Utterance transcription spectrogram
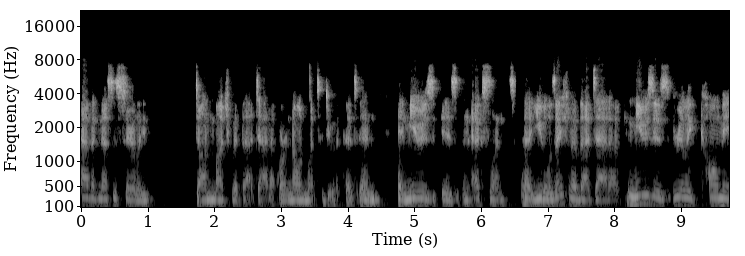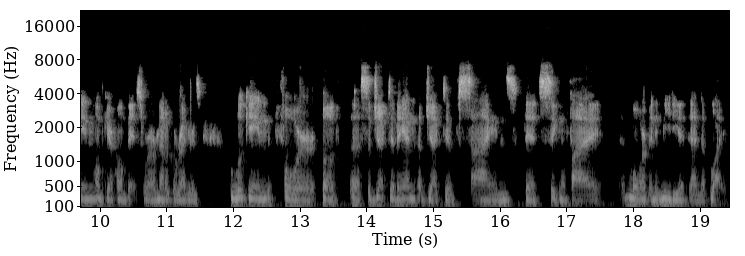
haven't necessarily done much with that data or known what to do with it. And and Muse is an excellent uh, utilization of that data. Muse is really combing home care home base or our medical records looking for both uh, subjective and objective signs that signify more of an immediate end of life.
